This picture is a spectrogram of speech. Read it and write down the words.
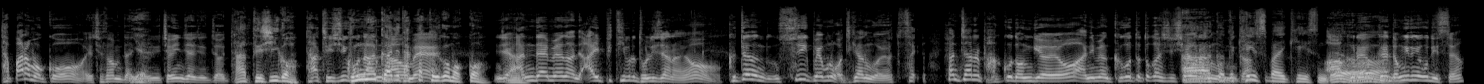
다 빨아먹고 예, 죄송합니다. 예. 저희 이제 저, 다 드시고 다 드시고 난 국물까지 탁탁 긁어 먹고 이제 음. 안 되면 IPTV로 돌리잖아요. 그때는 수익 배분은 어떻게 하는 거예요? 사- 현찰을 받고 넘겨요? 아니면 그것도 똑같이 아, share라는 그것도 겁니까? case by case인데요. 아, 그래요? 그냥 넘기는 경우도 있어요?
